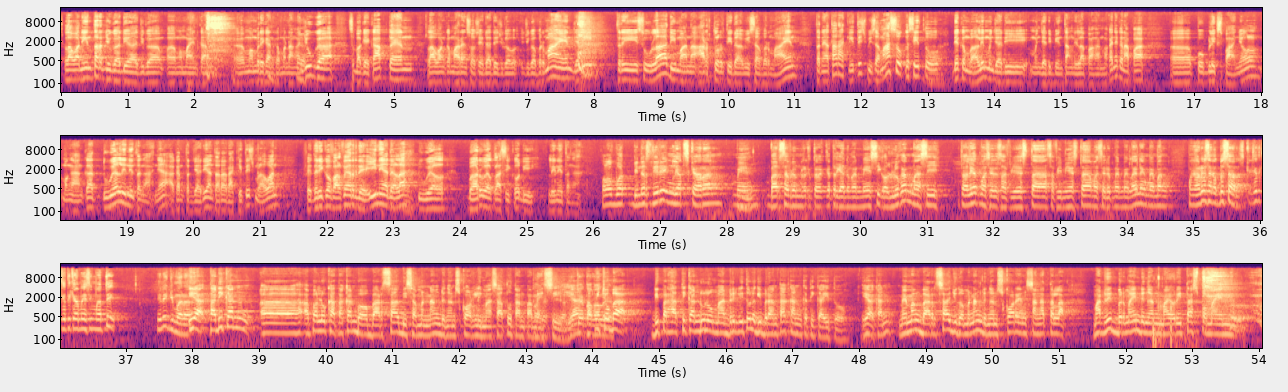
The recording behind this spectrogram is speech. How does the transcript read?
lawan Inter juga dia juga eh, memainkan eh, memberikan kemenangan juga sebagai kapten. Lawan kemarin Sociedad dia juga juga bermain. Jadi Trisula di mana Arthur tidak bisa bermain ternyata Rakitic bisa masuk ke situ. Dia kembali menjadi menjadi bintang di lapangan. Makanya kenapa eh, publik Spanyol mengangkat duel ini tengahnya akan terjadi antara Rakitic melawan Federico Valverde. Ini adalah duel baru El Clasico di lini tengah. Kalau buat Binder sendiri ngelihat sekarang Me- Barca benar-benar keter- ketergantungan Messi. Kalau dulu kan masih kita lihat masih ada Saviesta, Saviniesta, masih ada pemain-pemain lain yang memang pengaruhnya sangat besar. Ket- Ketika Messi mati, ini gimana? Iya, tadi kan eh, apa lu katakan bahwa Barca bisa menang dengan skor 5-1 tanpa Messi Messi, ya. ya. Tapi coba diperhatikan dulu Madrid itu lagi berantakan ketika itu. Ya kan? Memang Barca juga menang dengan skor yang sangat telak. Madrid bermain dengan mayoritas pemain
